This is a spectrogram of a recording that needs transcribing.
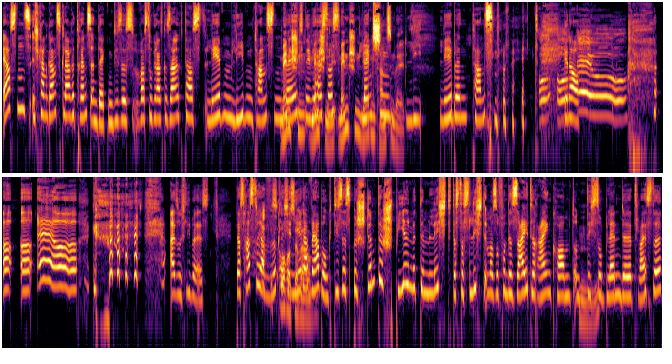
erstens, ich kann ganz klare Trends entdecken. Dieses, was du gerade gesagt hast, Leben, Lieben, Tanzen, Menschen, Welt. Nee, wie Menschen, heißt das? Menschen, Leben, Tanzen, Welt. Li Leben, Tanzen, Welt. Oh, oh, Genau. ey, oh. Oh, oh, ey, oh. Also ich liebe es. Das hast du ja wirklich in der jeder Werbung. Werbung. Dieses bestimmte Spiel mit dem Licht, dass das Licht immer so von der Seite reinkommt und Mhm. dich so blendet, weißt du?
